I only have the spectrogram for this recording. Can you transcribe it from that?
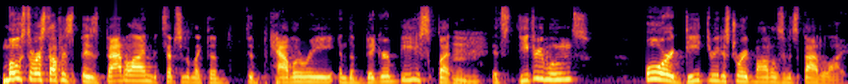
Most of our stuff is, is battle line, with exception of like the, the cavalry and the bigger beasts, but mm. it's D3 wounds or D3 destroyed models if it's battle line,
